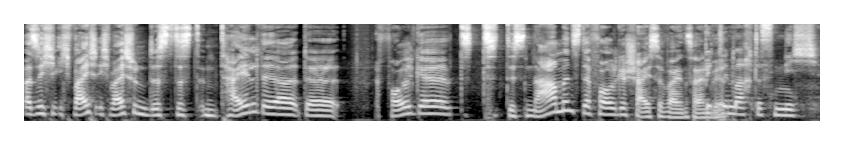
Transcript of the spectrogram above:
also ich, ich, weiß, ich weiß schon, dass das ein Teil der, der Folge, des, Namens der Folge Scheiße Wein sein Bitte wird. mach das nicht.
